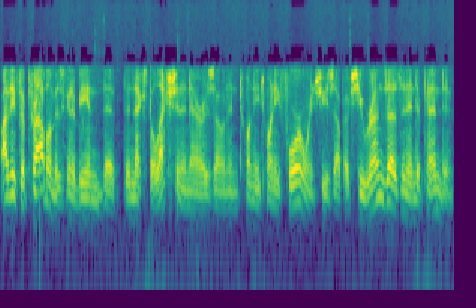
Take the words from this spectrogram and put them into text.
I think the problem is going to be in the, the next election in Arizona in 2024 when she's up. If she runs as an independent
